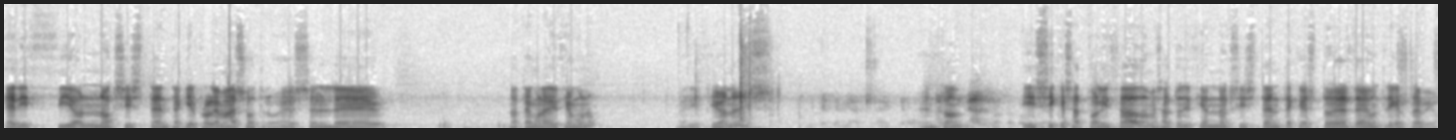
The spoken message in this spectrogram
Edición no existente. Aquí el problema es otro, es el de ¿No tengo una edición 1? Ediciones. Entonces, y sí que es actualizado. Me saltó edición no existente, que esto es de un trigger previo.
